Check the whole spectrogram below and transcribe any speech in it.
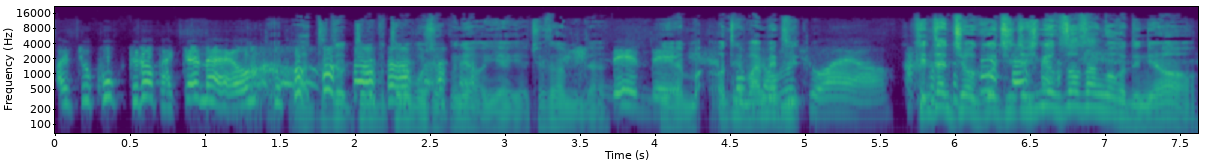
아, 저 곡 들어봤잖아요. 아, 들어, 들어, 들어보셨군요. 예, 예. 죄송합니다. 네, 네. 예, 마- 어떻게 곡 마음에 너무 드, 좋아요. 괜찮죠? 그거 진짜 신경 써서 한 거거든요. 어,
